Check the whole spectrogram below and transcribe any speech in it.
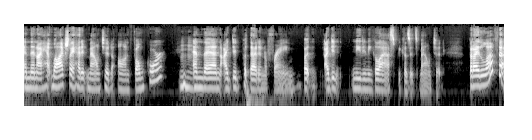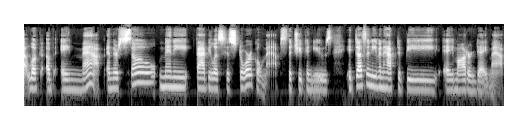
And then I had, well, actually, I had it mounted on foam core, Mhm. and then I did put that in a frame, but I didn't need any glass because it's mounted. But I love that look of a map, and there's so many fabulous historical maps that you can use. It doesn't even have to be a modern day map.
